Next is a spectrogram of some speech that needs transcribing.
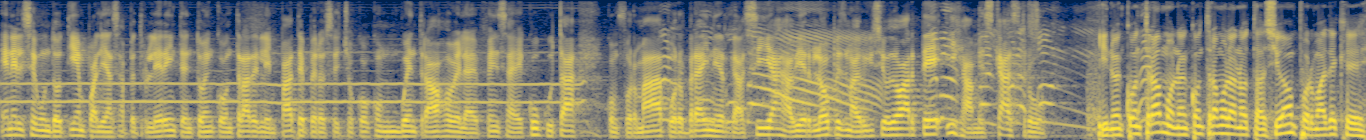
En el segundo tiempo, Alianza Petrolera intentó encontrar el empate, pero se chocó con un buen trabajo de la defensa de Cúcuta, conformada por Brainer García, Javier López, Mauricio Duarte y James Castro. Y no encontramos, no encontramos la anotación, por más de que,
